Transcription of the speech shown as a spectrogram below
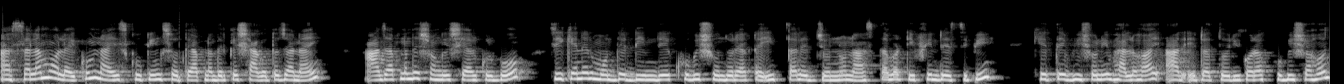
আসসালামু আলাইকুম নাইস কুকিং শোতে আপনাদেরকে স্বাগত জানাই। আজ আপনাদের সঙ্গে শেয়ার করব চিকেনের মধ্যে ডিম দিয়ে খুবই সুন্দর একটা ইফতারের জন্য নাস্তা বা টিফিন রেসিপি। খেতে ভীষণই ভালো হয় আর এটা তৈরি করা খুবই সহজ।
